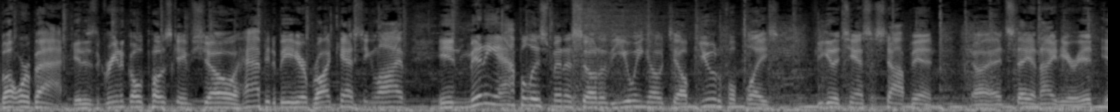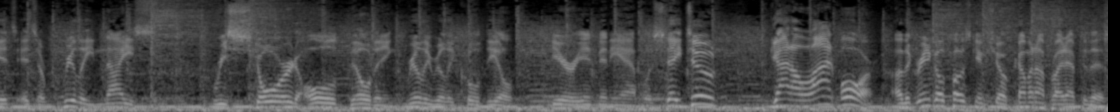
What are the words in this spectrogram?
but we're back. It is the Green and Gold Post Game Show. Happy to be here, broadcasting live in Minneapolis, Minnesota, the Hewing Hotel. Beautiful place. If you get a chance to stop in uh, and stay a night here, it, it's it's a really nice, restored old building. Really, really cool deal here in Minneapolis. Stay tuned. Got a lot more of the Green and Gold Post Game Show coming up right after this.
